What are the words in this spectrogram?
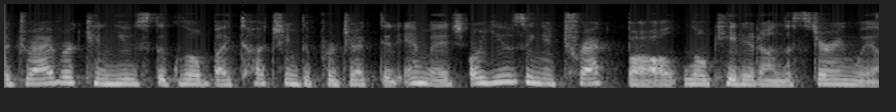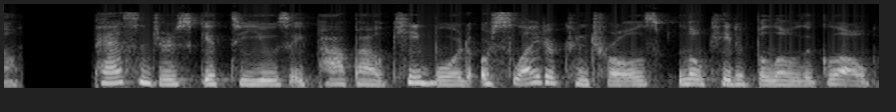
The driver can use the globe by touching the projected image or using a trackball located on the steering wheel. Passengers get to use a pop-out keyboard or slider controls located below the globe.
